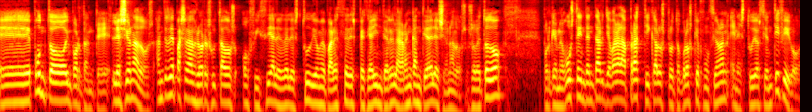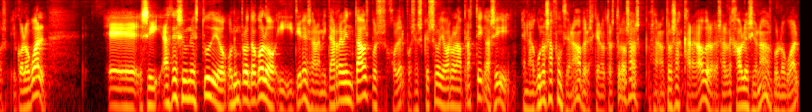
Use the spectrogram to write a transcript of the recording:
eh, punto importante, lesionados. Antes de pasar a los resultados oficiales del estudio, me parece de especial interés la gran cantidad de lesionados, sobre todo porque me gusta intentar llevar a la práctica los protocolos que funcionan en estudios científicos. Y con lo cual, eh, si haces un estudio con un protocolo y, tienes a la mitad reventados, pues joder, pues es que eso llevarlo a la práctica, sí, en algunos ha funcionado, pero es que en otros te los has, o sea, en otros has cargado, pero los has dejado lesionados, con lo cual,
